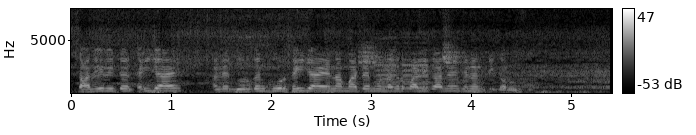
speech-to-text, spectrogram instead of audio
સારી રીતે થઈ જાય અને દુર્ગંધ દૂર થઈ જાય, એના માટે હું નગરપાલિકાને વિનંતી કરું છું.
